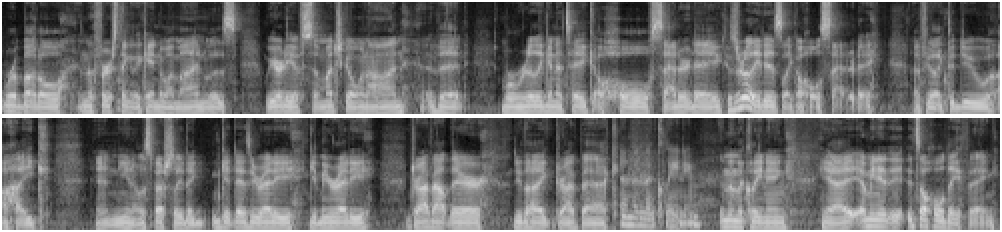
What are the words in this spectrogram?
rebuttal and the first thing that came to my mind was we already have so much going on that we're really going to take a whole Saturday, because really it is like a whole Saturday, I feel like, to do a hike and you know especially to get Desi ready, get me ready, drive out there, do the hike, drive back, and then the cleaning, and then the cleaning. Yeah, I mean it, it's a whole day thing,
